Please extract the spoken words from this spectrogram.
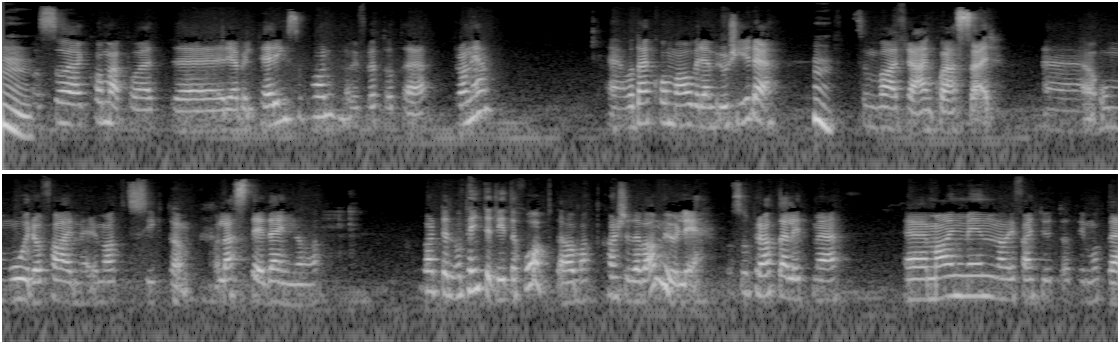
Mm. og så kom jeg på et uh, rehabiliteringsopphold når vi flytta til Trondheim. Uh, og der kom jeg over en brosjyre mm. som var fra NKSR om mor og far med revmatisk sykdom. Og leste i den og ble tente et lite håp da, om at kanskje det var mulig. Og så prata jeg litt med mannen min, og vi fant ut at vi måtte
